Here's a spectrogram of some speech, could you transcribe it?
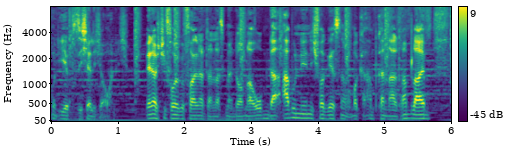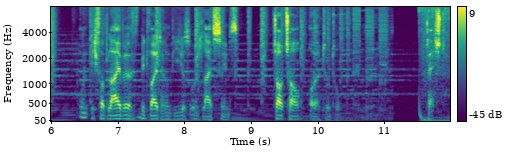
Und ihr sicherlich auch nicht. Wenn euch die Folge gefallen hat, dann lasst mir einen Daumen nach oben da. Abonnieren nicht vergessen, am Kanal dranbleiben. Und ich verbleibe mit weiteren Videos und Livestreams. Ciao, ciao, euer Toto. Fest.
